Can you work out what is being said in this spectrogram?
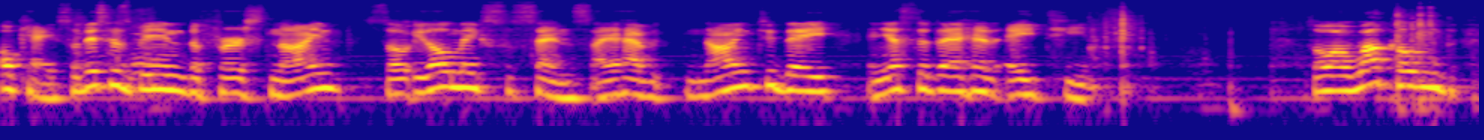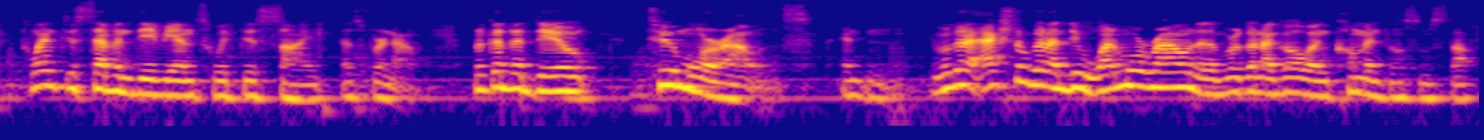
Okay, so this has been the first nine, so it all makes sense. I have nine today, and yesterday I had 18. So I welcomed 27 deviants with this sign, as for now. We're gonna do two more rounds. And we're gonna actually we're gonna do one more round and we're gonna go and comment on some stuff.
